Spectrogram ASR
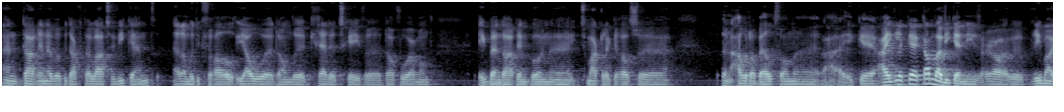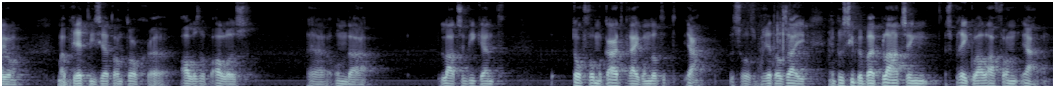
en daarin hebben we bedacht dat laatste weekend. En dan moet ik vooral jou eh, dan de credits geven daarvoor, want ik ben daarin gewoon eh, iets makkelijker als eh, een ouder belt van, eh, "Ah, ik, eh, eigenlijk eh, kan dat weekend niet. Zeg, ja, prima joh. Maar Britt die zet dan toch alles op alles om daar laatste weekend toch voor elkaar te krijgen. Omdat het, ja, zoals Britt al zei, in principe bij plaatsing spreken we al af van, ja,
